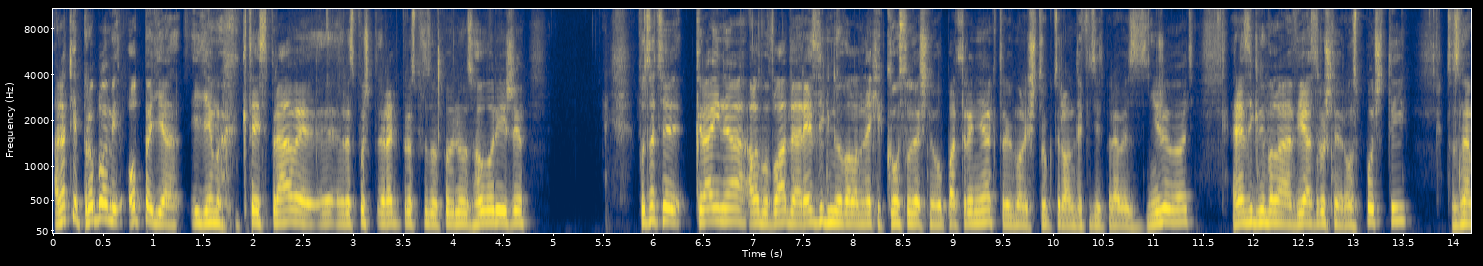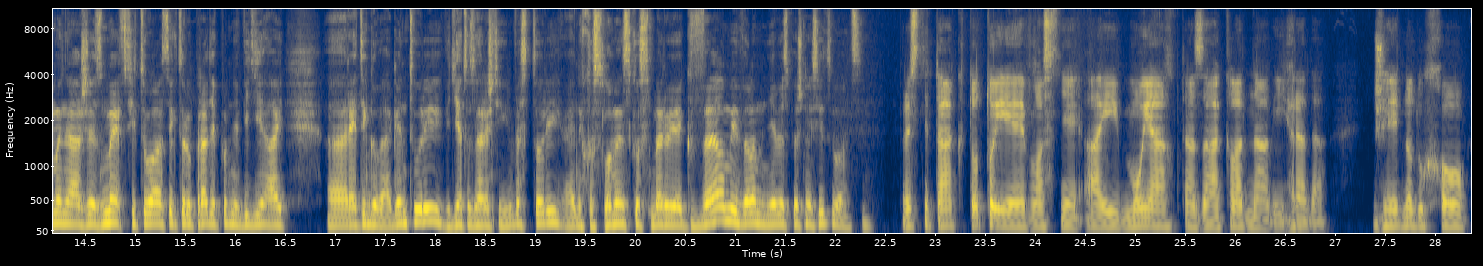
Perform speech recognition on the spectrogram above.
A na tie problémy opäť ja idem k tej správe e, Rady pre rozpočtovú odpovednosť hovorí, že v podstate krajina alebo vláda rezignovala na nejaké konsolidačné opatrenia, ktoré by mali štruktúrálny deficit práve znižovať, rezignovala na viacročné rozpočty, to znamená, že sme v situácii, ktorú pravdepodobne vidia aj e, ratingové agentúry, vidia to zahraniční investori a jednoducho Slovensko smeruje k veľmi, veľmi nebezpečnej situácii. Presne tak, toto je vlastne aj moja tá základná výhrada, že jednoducho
